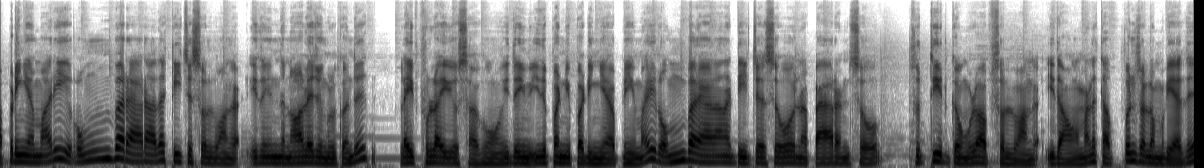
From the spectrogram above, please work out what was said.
அப்படிங்கிற மாதிரி ரொம்ப ரேராக தான் டீச்சர் சொல்லுவாங்க. இது இந்த நாலேஜ் உங்களுக்கு வந்து லைஃப் ஃபுல்லாக யூஸ் ஆகும். இது இது பண்ணி படிங்க அப்படிங்கிற மாதிரி ரொம்ப ரேரான டீச்சர்ஸோ இல்லை பேரண்ட்ஸோ சுற்றி இருக்கவங்களோ அப்படி சொல்லுவாங்க. இது அவங்க மேலே தப்புன்னு சொல்ல முடியாது.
